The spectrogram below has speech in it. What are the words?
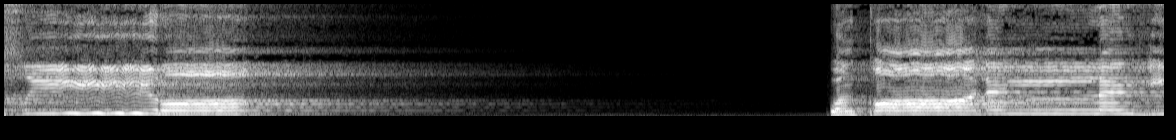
ونصيرا وقال الذين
